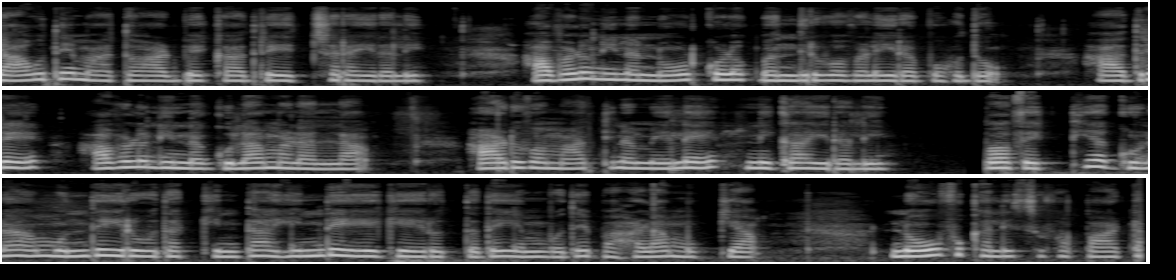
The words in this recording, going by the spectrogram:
ಯಾವುದೇ ಮಾತು ಆಡಬೇಕಾದ್ರೆ ಎಚ್ಚರ ಇರಲಿ. ಅವಳು ನಿನ್ನ ನೋಡ್ಕೊಳ್ಳೋಕೆ ಬಂದಿರುವವಳೇ ಇರಬಹುದು. ಆದರೆ ಅವಳು ನಿನ್ನ ಗುಲಾಮಳಲ್ಲ. ಆಡುವ ಮಾತಿನ ಮೇಲೆ ನಿಗಾ ಇರಲಿ. ಒಬ್ಬ ವ್ಯಕ್ತಿಯ ಗುಣ ಮುಂದೆ ಇರುವುದಕ್ಕಿಂತ ಹಿಂದೆ ಹೇಗೆ ಇರುತ್ತದೆ ಎಂಬುದೇ ಬಹಳ ಮುಖ್ಯ. ನೋವು ಕಲಿಸುವ ಪಾಠ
